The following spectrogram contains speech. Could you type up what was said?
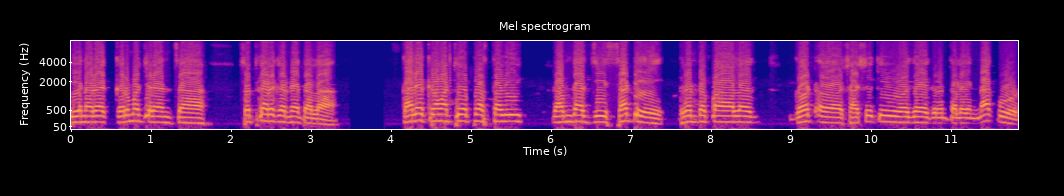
देणाऱ्या कर्मचाऱ्यांचा सत्कार करण्यात आला. कार्यक्रमाचे प्रस्ताविक रामदासजी साठे ग्रंथपाल गट शासकीय विभागीय ग्रंथालय नागपूर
